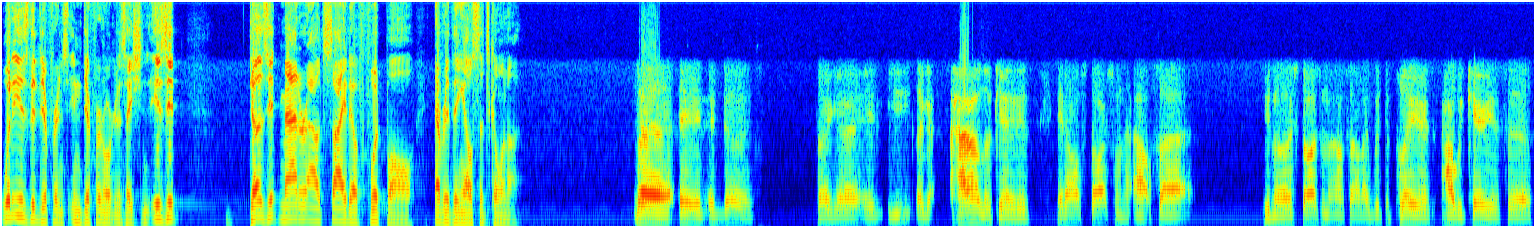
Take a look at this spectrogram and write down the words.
what is the difference in different organizations? Is it does it matter outside of football? Everything else that's going on. Uh, it, it does. Like, uh, it, you, like how I look at it is, it all starts from the outside. You know, it starts from the outside, like with the players, how we carry ourselves,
